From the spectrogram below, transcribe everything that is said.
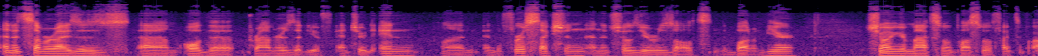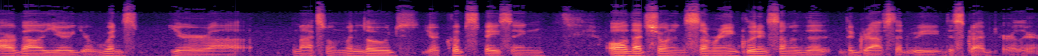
And it summarizes um, all the parameters that you've entered in on, in the first section, and it shows your results in the bottom here, showing your maximum possible effective R value, your wind, your uh, maximum wind load, your clip spacing, all of that's shown in summary, including some of the, the graphs that we described earlier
